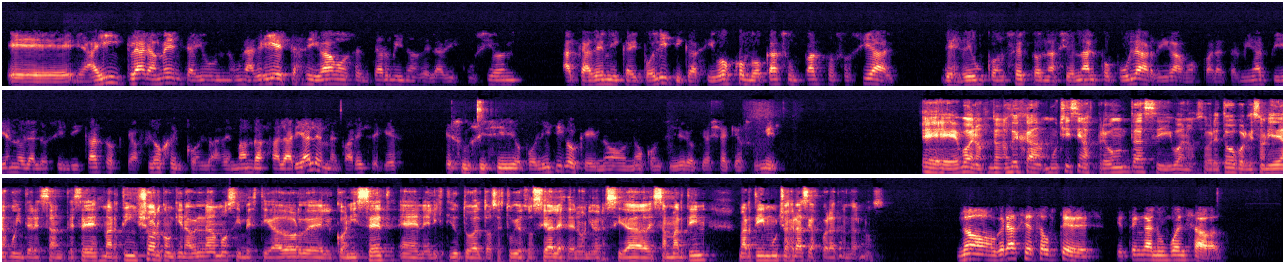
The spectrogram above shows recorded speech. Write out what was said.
eh, ahí claramente hay una grieta, digamos, en términos de la discusión académica y política. Si vos convocás un pacto social desde un concepto nacional popular, digamos, para terminar pidiéndole a los sindicatos que aflojen con las demandas salariales, me parece que es es un suicidio político que no, no considero que haya que asumir. Eh, bueno, nos deja muchísimas preguntas y bueno, sobre todo porque son ideas muy interesantes. Es Martín Shor con quien hablamos, investigador del CONICET en el Instituto de Altos Estudios Sociales de la Universidad de San Martín. Martín, muchas gracias por atendernos. No, gracias a ustedes. Que tengan un buen sábado.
